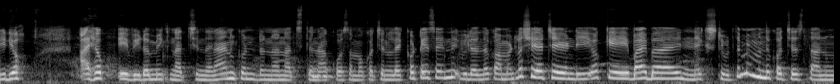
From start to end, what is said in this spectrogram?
వీడియో. ఐ హోప్ ఈ వీడియో మీకు నచ్చిందని అనుకుంటున్నాను నచ్చితే నా కోసం ఒక చిన్న లైక్ కొట్టేసేయండి. వీళ్ళందరూ కామెంట్లో షేర్ చేయండి. ఓకే బాయ్ బాయ్ నెక్స్ట్ విడితే మీ ముందుకు వచ్చేస్తాను.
